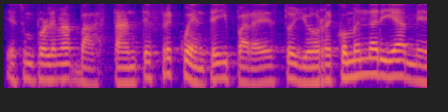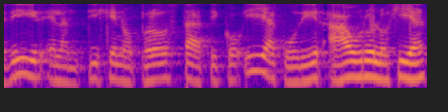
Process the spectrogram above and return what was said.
Es un problema bastante frecuente y para esto yo recomendaría medir el antígeno prostático y acudir a urología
